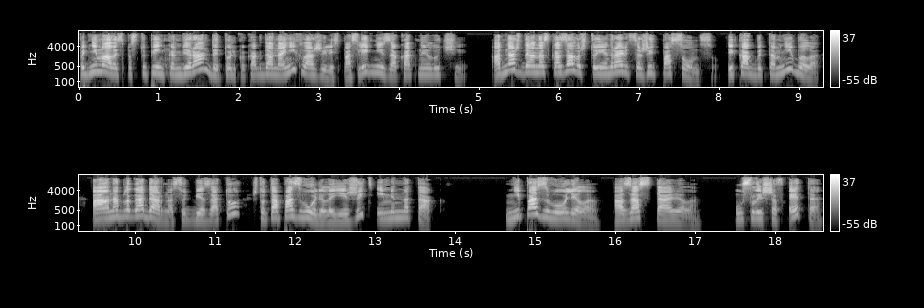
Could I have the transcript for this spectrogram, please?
Поднималась по ступенькам веранды только когда на них ложились последние закатные лучи. Однажды она сказала, что ей нравится жить по солнцу. И как бы там ни было, а она благодарна судьбе за то, что та позволила ей жить именно так. Не позволила, а заставила. Услышав это,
